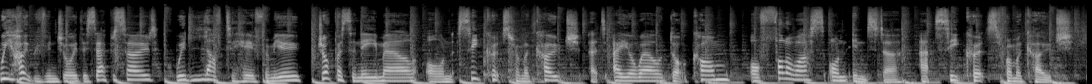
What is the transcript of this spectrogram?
We hope you've enjoyed this episode. We'd love to hear from you. Drop us an email on secretsfromacoach at aol.com or follow us on Insta at secretsfromacoach.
